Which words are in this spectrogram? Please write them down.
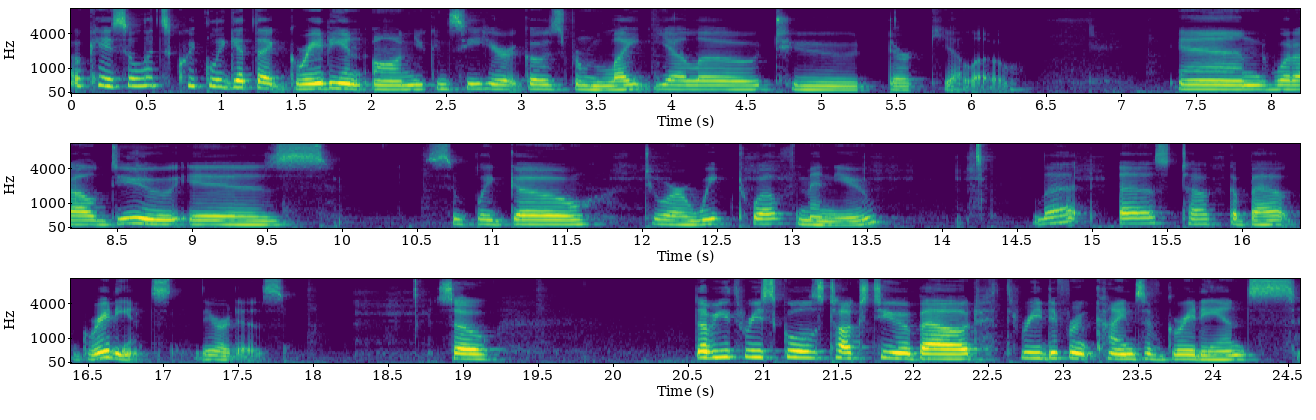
Okay, so let's quickly get that gradient on. You can see here it goes from light yellow to dark yellow. And what I'll do is simply go to our week 12 menu. Let us talk about gradients. There it is. So W3 Schools talks to you about three different kinds of gradients,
